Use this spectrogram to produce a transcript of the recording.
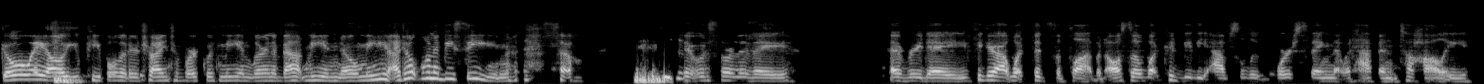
Go away all you people that are trying to work with me and learn about me and know me. I don't want to be seen. So it was sort of a everyday figure out what fits the plot but also what could be the absolute worst thing that would happen to holly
